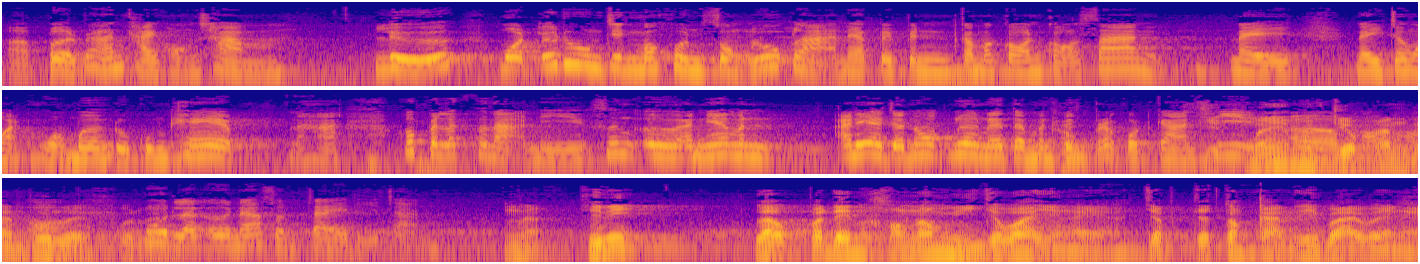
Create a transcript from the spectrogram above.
เอ่อเปิดร้านขายของชำหรือหมดฤดูจริงบางคนส่งลูกหลานเนี่ยไปเป็นกรรมกรก่อสร้างในในจังหวัดหัวเมืองหรือกรุงเทพนะคะก็เป็นลักษณะนี้ ซึ่งเอออันเนี้ยมันอันนี้อาจจะนอกเรื่องนะแต่มันเป็นปรากฏการณ์ที่ไม่มันอ่อเกี่ยวพันกันพอพูดเลยพูดเลยพูดแล้วเออน่าสนใจดีจันนะทีนี้แล้วประเด็นของน้องหมีจะว่ายังไงอะจะจะต้องการอธิบายว่ายังไง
